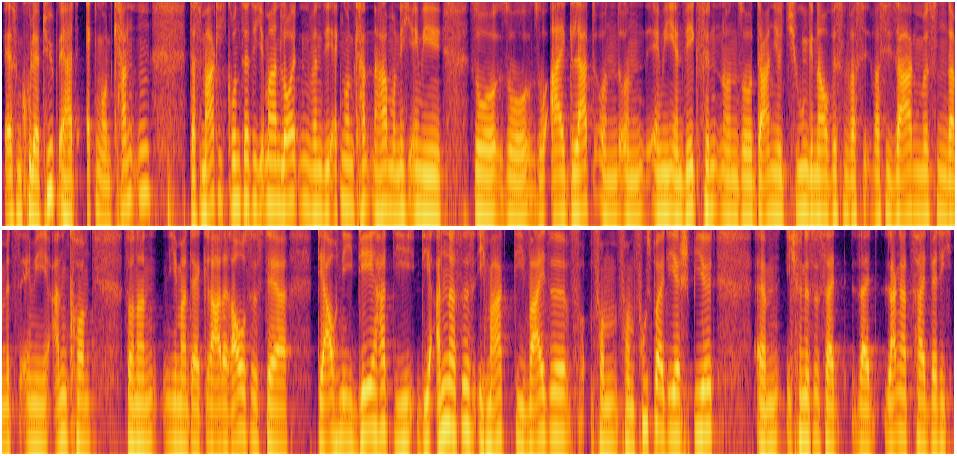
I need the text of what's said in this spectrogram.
er ist ein cooler Typ. Er hat Ecken und Kanten. Das mag ich grundsätzlich immer an Leuten, wenn sie Ecken und Kanten haben und nicht irgendwie so, so, so allglatt und, und irgendwie ihren Weg finden und so Daniel Thune genau wissen, was, was sie sagen müssen, damit es irgendwie ankommt, sondern jemand, der gerade raus ist, der, der auch eine Idee hat, die, die anders ist. Ich mag die Weise vom, vom Fußball, die er spielt. Ähm, ich finde, es ist seit, seit langer Zeit wirklich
